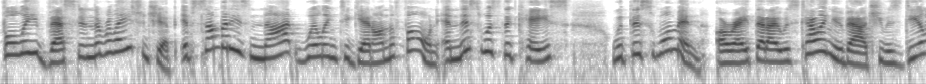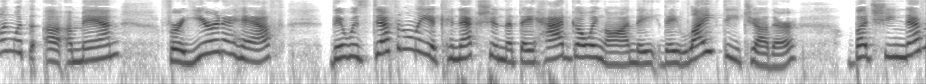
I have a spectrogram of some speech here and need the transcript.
fully vested in the relationship. If somebody's not willing to get on the phone, and this was the case with this woman, all right, that I was telling you about, she was dealing with a, a man for a year and a half there was definitely a connection that they had going on. They they liked each other, but she never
